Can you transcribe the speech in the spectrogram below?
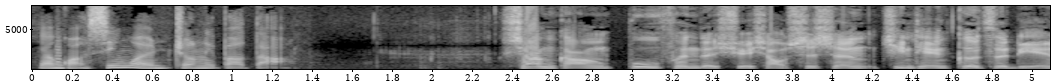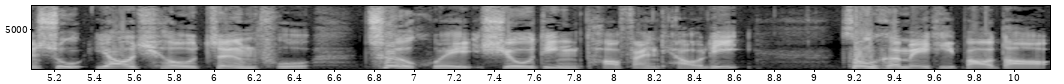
央广新闻整理报道：香港部分的学校师生今天各自联署，要求政府撤回修订逃犯条例。综合媒体报道。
